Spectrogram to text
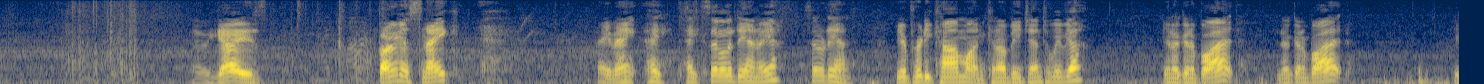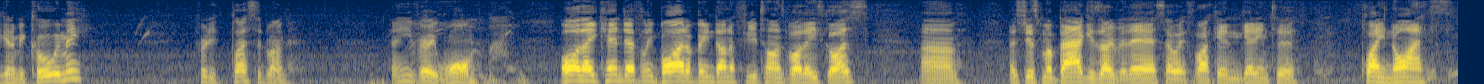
There we go. Is bonus snake. Hey mate, hey, hey, settle it down, will you? Settle down. You're a pretty calm one. Can I be gentle with you? You're not gonna buy it? You're not gonna buy it? You're gonna be cool with me? Pretty placid one. Hey, you're very warm. Oh, they can definitely bite. I've been done a few times by these guys. Um, it's just my bag is over there, so if I can get him to play nice,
